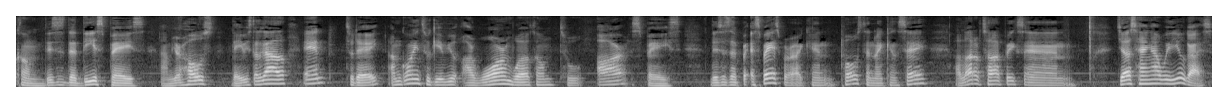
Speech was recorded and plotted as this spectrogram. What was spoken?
welcome. This is the D Space. I'm your host, Deyvis Delgado, and today I'm going to give you a warm welcome to our space. This is a, a space where I can post and I can say a lot of topics and just hang out with you guys.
